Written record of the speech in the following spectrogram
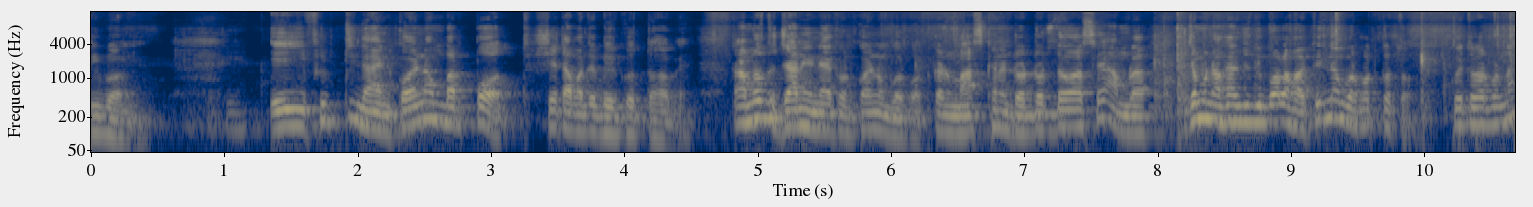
দিব আমি এই ফিফটি নাইন কয় নম্বর পথ সেটা আমাদের বের করতে হবে। তা আমরা তো জানি না এখন কয় নম্বর পথ কারণ মাঝখানে ডট ডট দেওয়া আছে আমরা যেমন ওখানে যদি বলা হয় তিন নম্বর পথ কত? কইতে পারব না?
